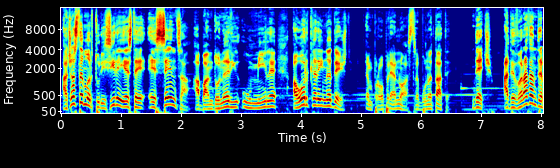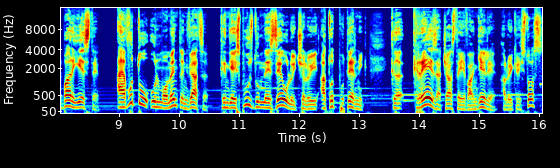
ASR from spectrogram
Această mărturisire este esența abandonării umile a oricărei nădejdi în propria noastră bunătate. Deci, adevărata întrebare este, ai avut tu un moment în viață când i-ai spus Dumnezeului celui atotputernic că crezi această Evanghelie a lui Hristos?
